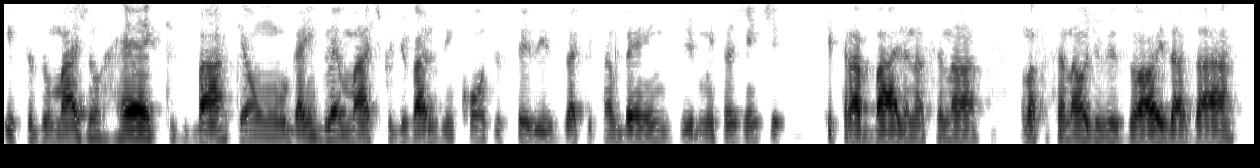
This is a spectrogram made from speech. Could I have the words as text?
e tudo mais, no Rex Bar, que é um lugar emblemático de vários encontros felizes aqui também, de muita gente que trabalha na, cena, na nossa cena audiovisual e das artes.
